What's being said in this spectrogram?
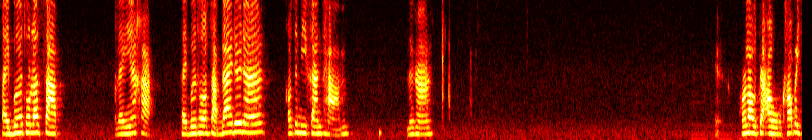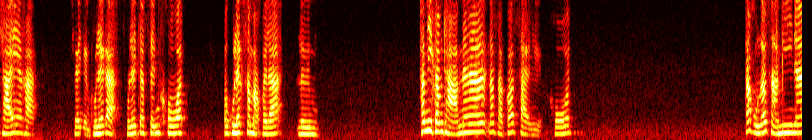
ใส่เบอร์โทรศัพท์ อะไรเงี้ยค่ะ ใส่เบอร์โทรศัพท์ได้ด้วยนะ เขาจะมีการถามนะคะ เพราะเราจะเอาเขาไปใช้อะค่ะใช่อย่างคุณเล็กอะคุณเล็กจะเซ็นโค้ดเพราะคุณเล็กสมัครไปแล้วลืม ถ้ามีคำถามนะฮะนักศึกษาก็ใส่โค้ดถ้าของนักศึกษามีนะ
